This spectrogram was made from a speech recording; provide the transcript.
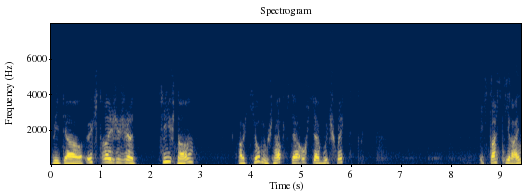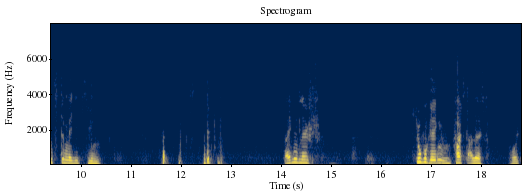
Wie der österreichische Ziechner aus Zirbenschnaps, der auch sehr gut schmeckt, ist das die reinste Medizin. Eigentlich super gegen fast alles. Prost.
